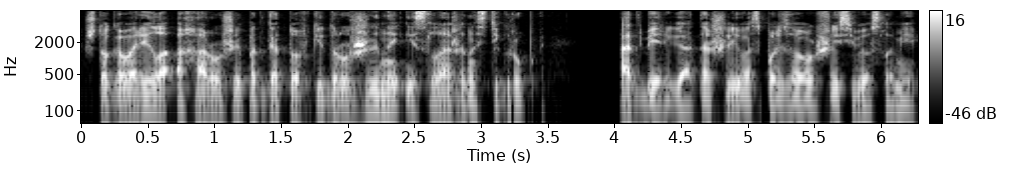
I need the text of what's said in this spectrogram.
что говорило о хорошей подготовке дружины и слаженности группы. От берега отошли, воспользовавшись веслами.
